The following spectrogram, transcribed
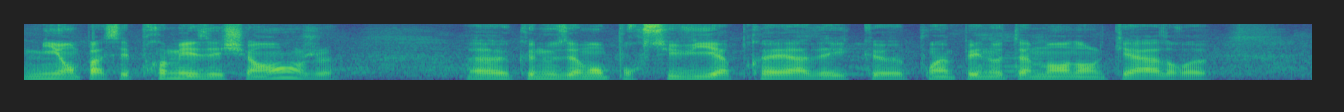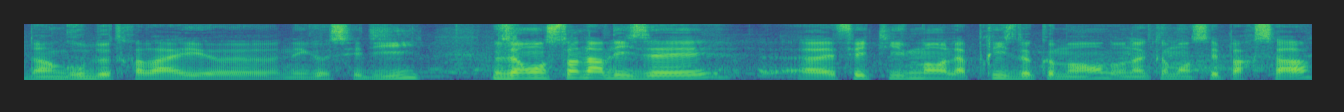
mis en place les premiers échanges euh, que nous avons poursuivis après avec euh, Point P notamment dans le cadre d'un groupe de travail euh. Nous avons standardisé euh, effectivement la prise de commande, on a commencé par ça,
